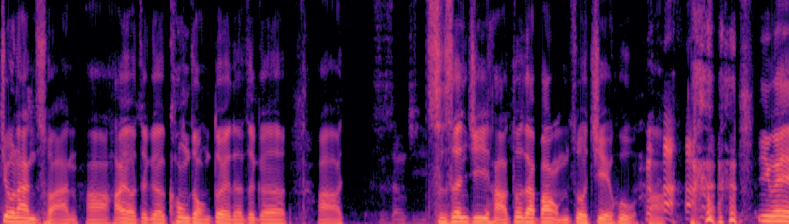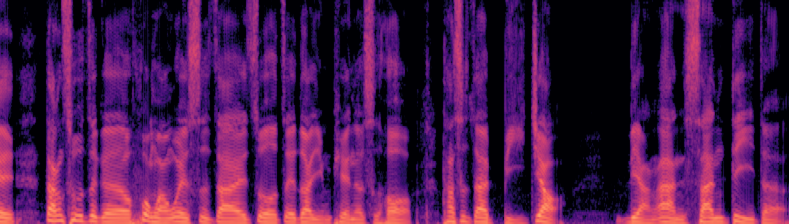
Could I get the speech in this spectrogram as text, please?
救难船啊，还有这个空总队的这个啊直升机直升机哈都在帮我们做借护啊，因为当初这个凤凰卫视在做这段影片的时候，它是在比较两岸三地的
